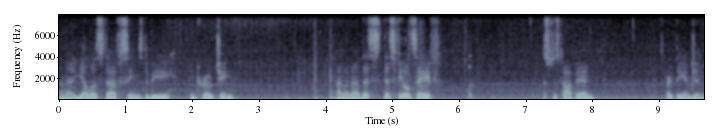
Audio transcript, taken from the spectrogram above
And that yellow stuff seems to be encroaching. I don't know. This this feels safe. Let's just hop in. Start the engine.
